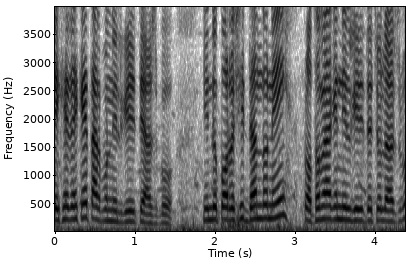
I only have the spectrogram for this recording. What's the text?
দেখে দেখে তারপর নীলগিরিতে আসব। কিন্তু পরে সিদ্ধান্ত নেই, প্রথমে আগে নীলগিরিতে চলে আসব,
